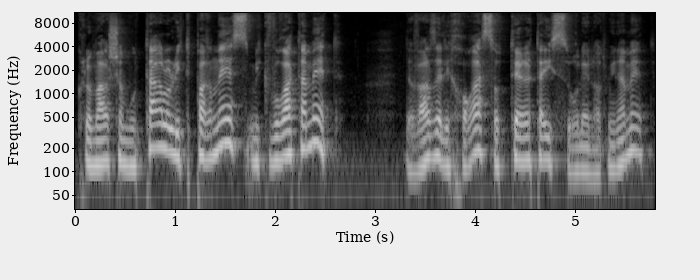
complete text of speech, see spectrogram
כלומר שמותר לו להתפרנס מקבורת המת. דבר זה לכאורה סותר את האיסור ליהנות מן המת.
